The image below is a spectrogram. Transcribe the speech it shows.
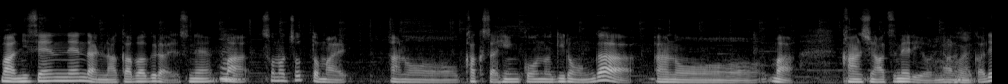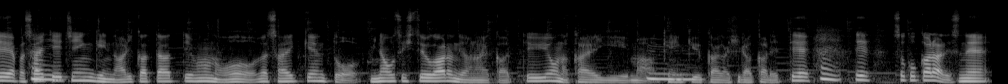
まあ、2000年代の半ばぐらいですね、はい、まあ、そのちょっと前あの格差貧困の議論があの、まあ、関心を集めるようになる中で、はい、やっぱ最低賃金の在り方っていうものを再検討見直す必要があるんではないかっていうような会議、まあ、研究会が開かれて、はい、でそこからですね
